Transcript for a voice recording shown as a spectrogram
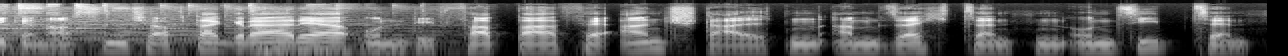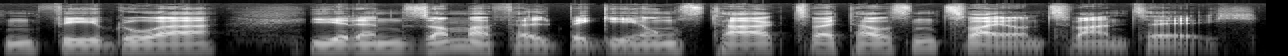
Die Genossenschaft Agraria und die FAPA veranstalten am 16. und 17. Februar ihren Sommerfeldbegehungstag 2022.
